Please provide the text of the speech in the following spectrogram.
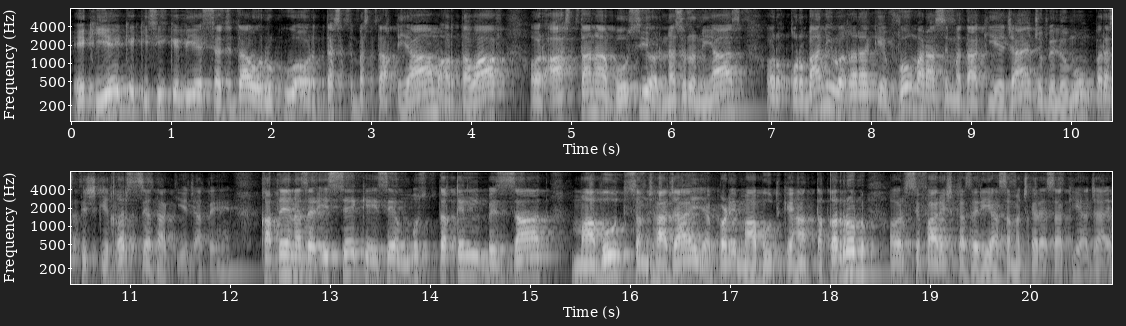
ایک یہ کہ کسی کے لیے سجدہ و رکوع اور دست بستہ قیام اور طواف اور آستانہ بوسی اور نظر و نیاز اور قربانی وغیرہ کے وہ مراسم ادا کیے جائیں جو بالعموم پرستش کی غرض سے ادا کیے جاتے ہیں۔ قطع نظر اس سے کہ اسے مستقل بذات معبود سمجھا جائے یا بڑے معبود کے ہاں تقرب اور سفارش کا ذریعہ سمجھ کر ایسا کیا جائے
